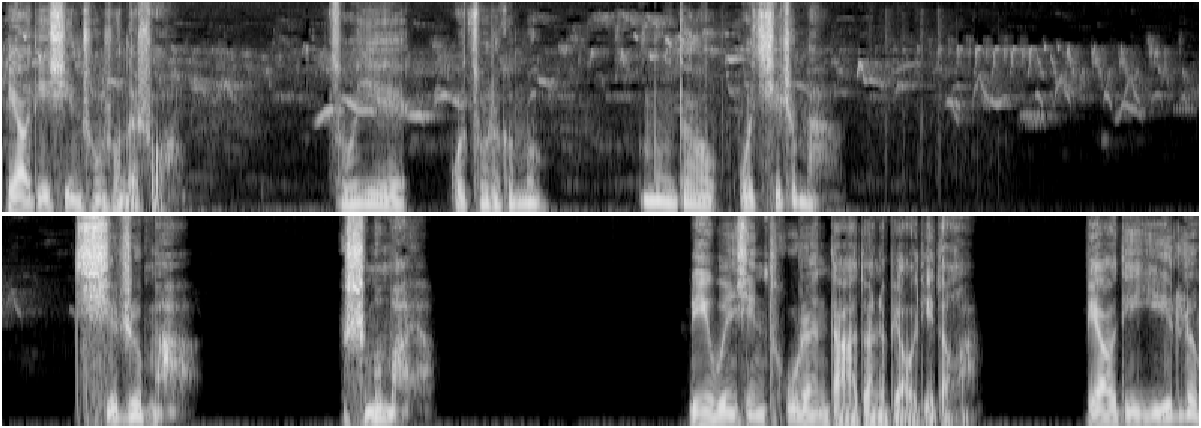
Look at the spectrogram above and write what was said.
表弟兴冲冲地说：“昨夜我做了个梦，梦到我骑着马。骑着马？什么马呀？”李文新突然打断了表弟的话。表弟一愣，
